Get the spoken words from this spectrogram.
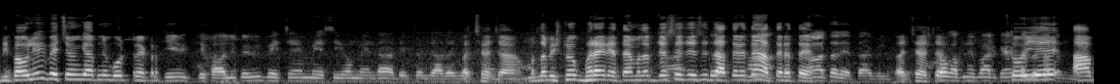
दीपावली भी बेचे होंगे आपने बहुत ट्रैक्टर? जी दीपावली पे भी बेचे हैं मेसी और महिंद्रा अधिकतर ज़्यादा अच्छा अच्छा मतलब स्टॉक भरा ही रहता है मतलब जैसे हाँ, जैसे तो- जाते रहते हैं हाँ, आते रहते हैं। आता रहता है बिल्कुल। अच्छा, अच्छा। स्टॉक अपने पास क्या तो ये आप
